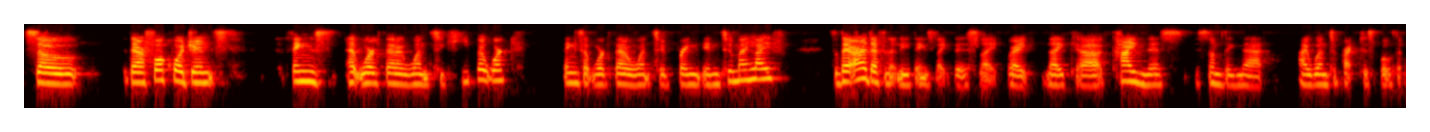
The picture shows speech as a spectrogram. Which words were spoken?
So there are four quadrants, things at work that I want to keep at work, things at work that I want to bring into my life. So there are definitely things like this, like, right, like uh, kindness is something that I want to practice both at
